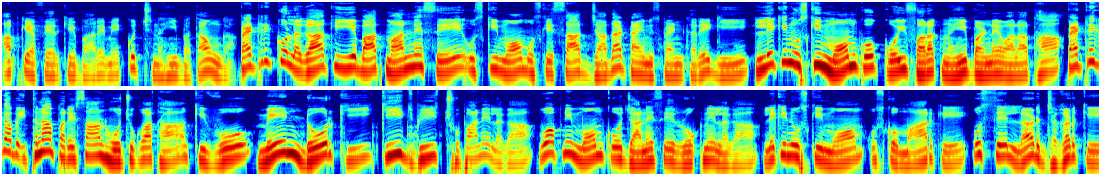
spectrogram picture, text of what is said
आपके अफेयर के बारे में कुछ नहीं बताऊँगा। पैट्रिक को लगा कि ये बात मानने से उसकी मॉम उसके साथ ज़्यादा टाइम स्पेंड करेगी, लेकिन उसकी मॉम को कोई फ़र्क नहीं पड़ने वाला था। पैट्रिक अब इतना परेशान हो चुका था कि वो मेन डोर की कीज भी छुपाने लगा, वो अपनी मॉम को जाने से रोकने लगा, लेकिन उसकी मॉम उसको मार के, उससे लड़ झगड़ के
